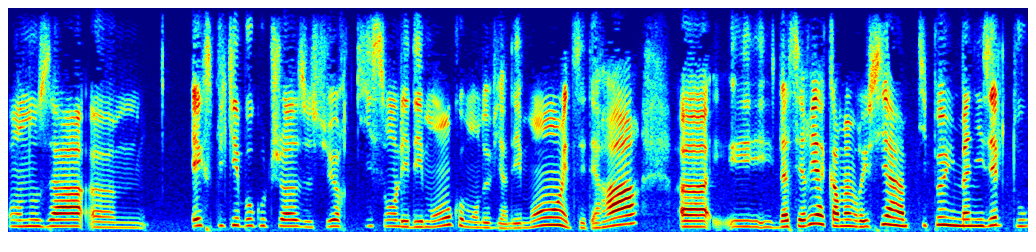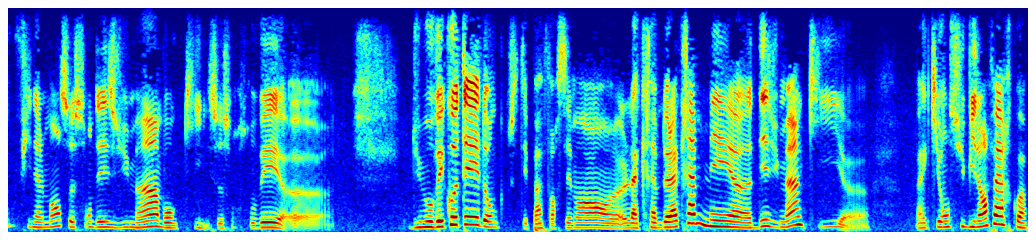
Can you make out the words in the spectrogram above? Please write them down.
on nous a euh, expliqué beaucoup de choses sur qui sont les démons, comment on devient démon, etc. Euh, et la série a quand même réussi à un petit peu humaniser le tout. Finalement, ce sont des humains, bon, qui se sont retrouvés du mauvais côté, donc c'était pas forcément la crème de la crème, mais des humains qui bah, qui ont subi l'enfer, quoi.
